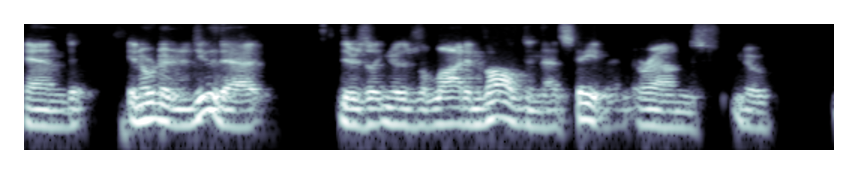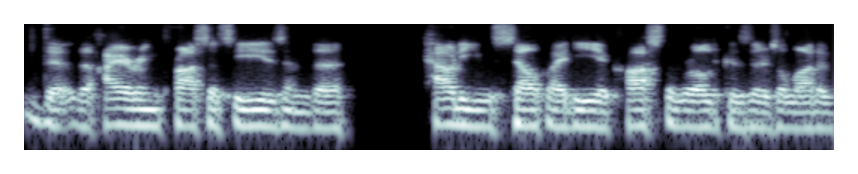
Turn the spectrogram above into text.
And in order to do that, there's you know there's a lot involved in that statement around you know the the hiring processes and the how to use self ID across the world? Because there's a lot of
